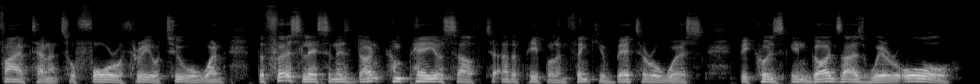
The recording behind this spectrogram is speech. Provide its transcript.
five talents, or four, or three, or two, or one. The first lesson is don't compare yourself to other people and think you're better or worse, because in God's eyes, we're all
